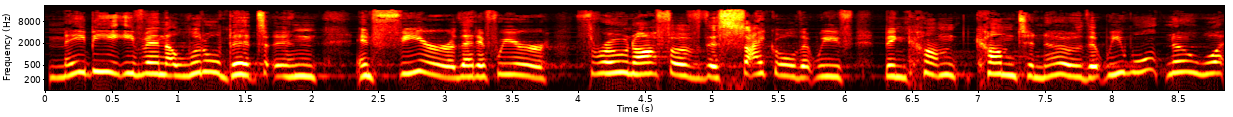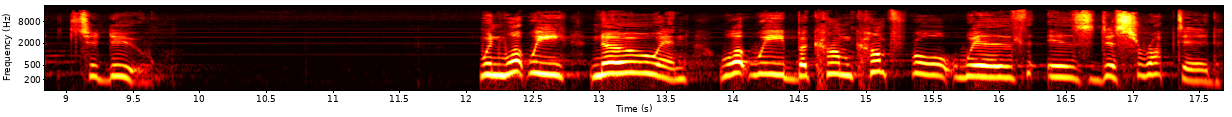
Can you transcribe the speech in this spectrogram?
maybe even a little bit in, in fear that if we are thrown off of this cycle that we've been come, come to know, that we won't know what to do. When what we know and what we become comfortable with is disrupted,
